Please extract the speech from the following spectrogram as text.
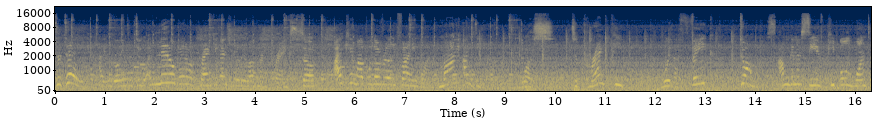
today I'm going to do a little bit of a prank. You guys really love my pranks, so I came up with a really funny one. My idea was to prank people with a fake Dominus. I'm gonna see if people want to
